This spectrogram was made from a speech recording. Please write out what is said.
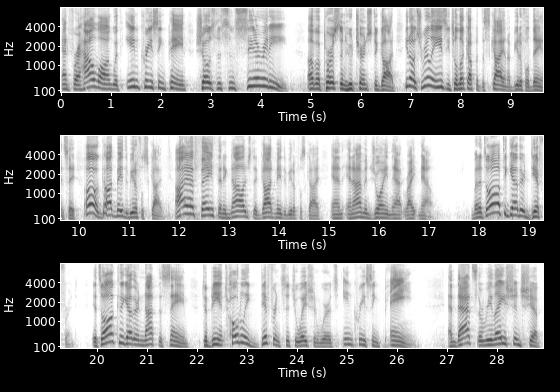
and for how long with increasing pain shows the sincerity of a person who turns to God. You know, it's really easy to look up at the sky on a beautiful day and say, Oh, God made the beautiful sky. I have faith and acknowledge that God made the beautiful sky, and, and I'm enjoying that right now. But it's altogether different. It's altogether not the same to be in a totally different situation where it's increasing pain. And that's a relationship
